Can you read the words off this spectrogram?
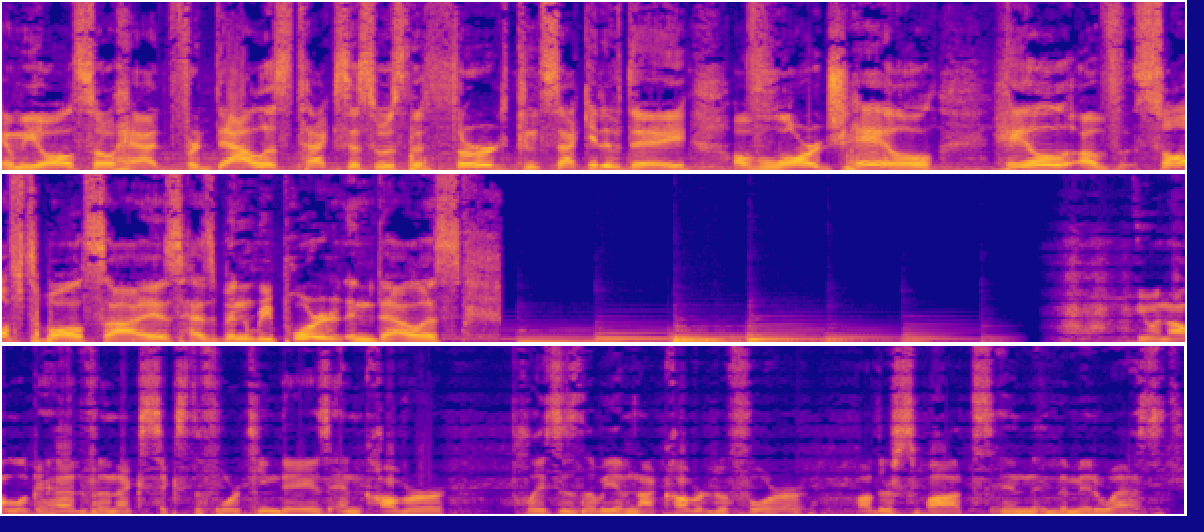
And we also had for Dallas, Texas, it was the third consecutive day of large hail. Hail of softball size has been reported in Dallas. We will now look ahead for the next 6 to 14 days and cover places that we have not covered before, other spots in the Midwest.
